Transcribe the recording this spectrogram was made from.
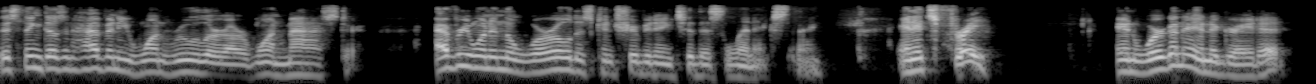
This thing doesn't have any one ruler or one master. Everyone in the world is contributing to this Linux thing, and it's free. And we're going to integrate it.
